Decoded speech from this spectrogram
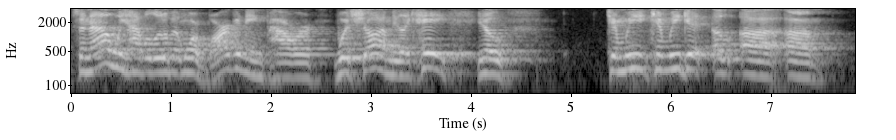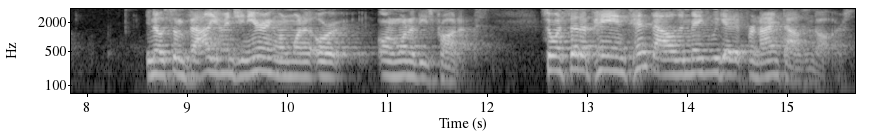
So now we have a little bit more bargaining power with Shaw and be like, hey, you know, can we can we get a, um, you know some value engineering on one of, or on one of these products? So instead of paying ten thousand, maybe we get it for nine thousand dollars.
